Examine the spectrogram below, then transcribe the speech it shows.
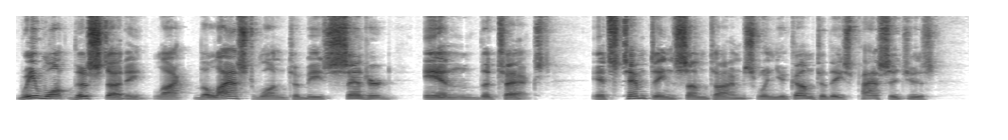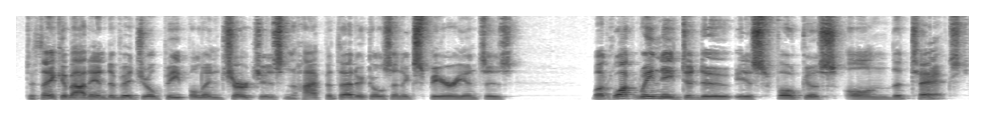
We want this study, like the last one, to be centered in the text. It's tempting sometimes when you come to these passages to think about individual people and churches and hypotheticals and experiences but what we need to do is focus on the text.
